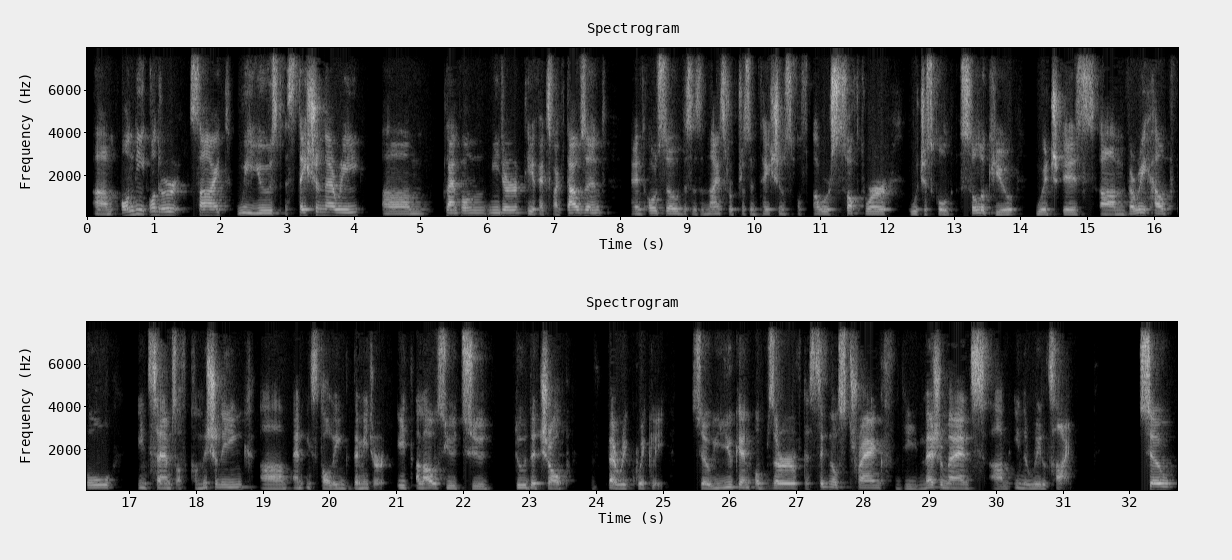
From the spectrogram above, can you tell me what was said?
Um, on the other side, we used a stationary um, clamp-on meter, TFX 5000, and also, this is a nice representation of our software, which is called SoloCUE, which is um, very helpful in terms of commissioning um, and installing the meter. It allows you to do the job very quickly. So you can observe the signal strength, the measurements um, in real time. So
